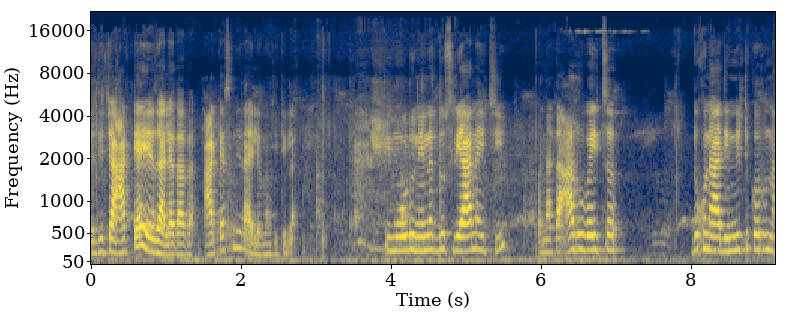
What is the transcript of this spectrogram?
तर तिच्या आट्या हे झाल्यात आता. आट्याच नाही राहिल्या म्हणजे तिला. ती मोडून येणं ना दुसरी आणायची. पण आता आरूबाईचं दुखणं आधी नीट करू ना.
